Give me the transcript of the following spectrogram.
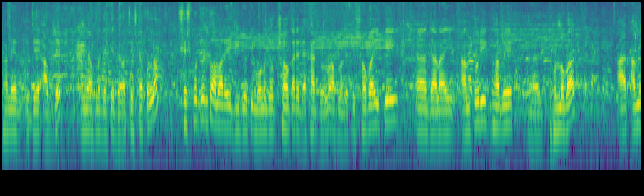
ধানের যে আপডেট, আমি আপনাদেরকে দেওয়ার চেষ্টা করলাম। শেষ পর্যন্ত আমার এই ভিডিওটি মনোযোগ সহকারে দেখার জন্য আপনাদেরকে সবাইকেই জানাই আন্তরিকভাবে ধন্যবাদ। আর আমি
